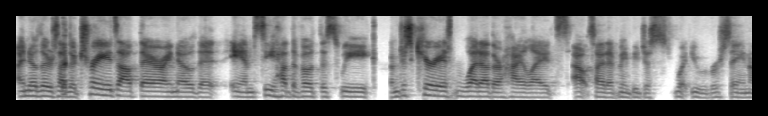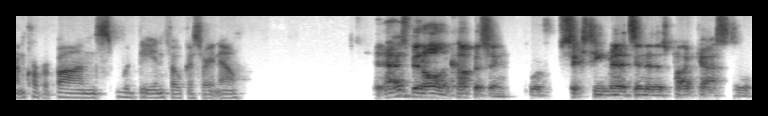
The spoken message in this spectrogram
I know there's other trades out there. I know that AMC had the vote this week. I'm just curious what other highlights outside of maybe just what you were saying on corporate bonds would be in focus right now. It has been all encompassing. We're 16 minutes into this podcast and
